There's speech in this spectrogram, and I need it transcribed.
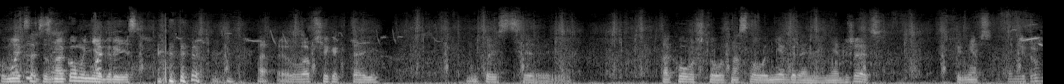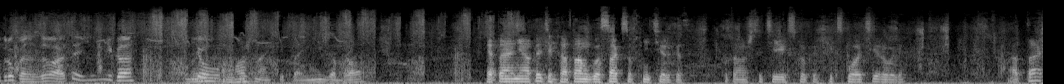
У меня, кстати, знакомый негр есть. А, Вообще как-то они... Ну, то есть... э, Такого, что вот на слово негр они не обижаются. Фигня все. Они друг друга называют. Эй, Нига. Ну, Йоу. Можно, типа, Нига, бро. Это они от этих, от англосаксов не терпят. Потому что те их сколько эксплуатировали. А так...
